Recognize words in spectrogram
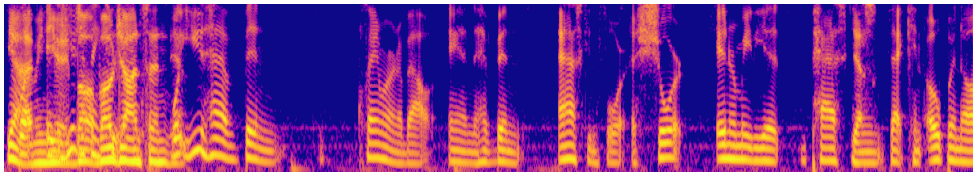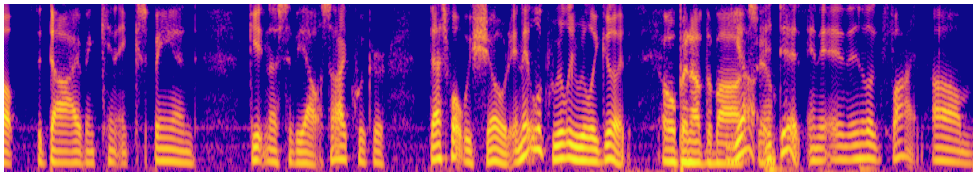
yeah, I mean, you, Bo, Bo too, Johnson. What yeah. you have been clamoring about and have been asking for a short, intermediate pass game yes. that can open up the dive and can expand, getting us to the outside quicker. That's what we showed, and it looked really, really good open up the box. Yeah, yeah. it did, and it, and it looked fine. Um,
